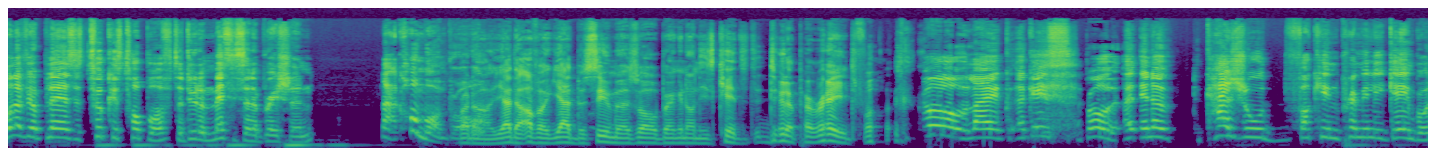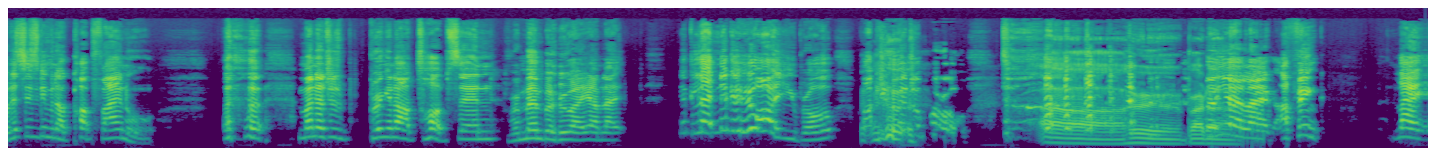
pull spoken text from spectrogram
One of your players has took his top off to do the Messi celebration. Like, come on, bro. Brother, you had the other, you had Bissouma as well, bringing on these kids to do the parade for. bro, like against bro in a casual fucking Premier League game, bro. This isn't even a cup final. Managers bringing out tops and remember who I am. Like, nigga, like, nigga, who are you, bro? Fucking Pedro Porro. Oh, who, brother? But yeah, like I think, like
